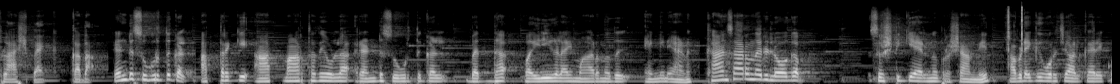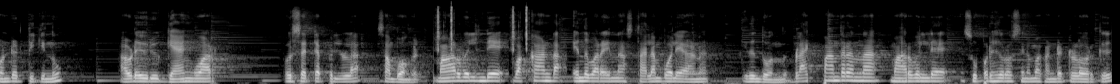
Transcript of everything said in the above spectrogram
ഫ്ലാഷ് ബാക്ക് കഥ. രണ്ട് സുഹൃത്തുക്കൾ. അത്രയ്ക്ക് ആത്മാർത്ഥതയുള്ള രണ്ട് സുഹൃത്തുക്കൾ ബദ്ധ വൈരികളായി മാറുന്നത് എങ്ങനെയാണ്? ഖാൻസാർ എന്നൊരു ലോകം സൃഷ്ടിക്കുകയായിരുന്നു പ്രശാന്ത് നീൽ അവിടേക്ക് കുറച്ച് ആൾക്കാരെ കൊണ്ടെത്തിക്കുന്നു. അവിടെ ഒരു ഗാങ് വാർ ഒരു സെറ്റപ്പിലുള്ള സംഭവങ്ങൾ. മാർവലിന്റെ വക്കാണ്ട എന്ന് പറയുന്ന സ്ഥലം പോലെയാണ് ഇതും തോന്നുന്നത്. ബ്ലാക്ക് പാന്തർ എന്ന മാർവലിന്റെ സൂപ്പർ ഹീറോ സിനിമ കണ്ടിട്ടുള്ളവർക്ക്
